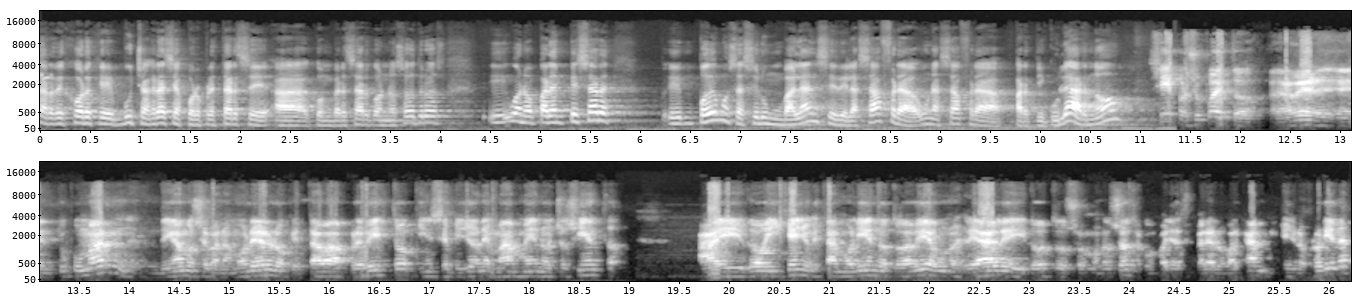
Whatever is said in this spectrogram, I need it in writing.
Tardes, Jorge. Muchas gracias por prestarse a conversar con nosotros. Y bueno, para empezar, eh, ¿podemos hacer un balance de la zafra, una zafra particular, no? Sí, por supuesto. A ver, en Tucumán, digamos, se van a moler lo que estaba previsto, 15 millones más menos 800. Hay dos ingenios que están moliendo todavía, uno es Leale y los otros somos nosotros, Compañía de Los Balcanes, Ingenio de Florida.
